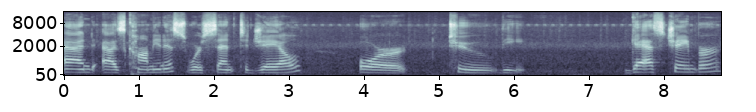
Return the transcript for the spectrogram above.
and as communists were sent to jail or to the gas chamber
